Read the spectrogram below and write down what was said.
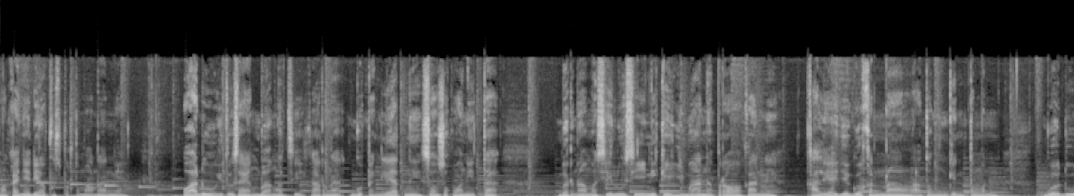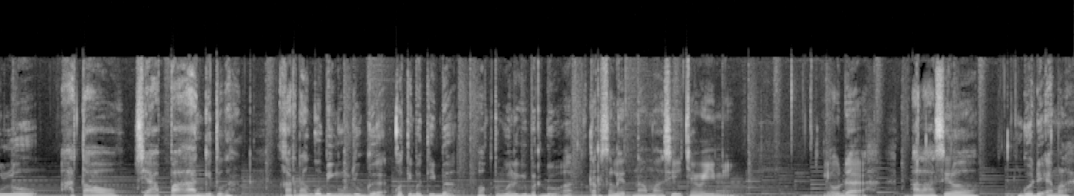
makanya dihapus pertemanannya. Waduh itu sayang banget sih karena gue pengen lihat nih sosok wanita bernama si Lucy ini kayak gimana perawakannya. Kali aja gue kenal atau mungkin temen gue dulu atau siapa gitu kan. Karena gue bingung juga kok tiba-tiba waktu gue lagi berdoa terselit nama si cewek ini. Ya udah alhasil gue DM lah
